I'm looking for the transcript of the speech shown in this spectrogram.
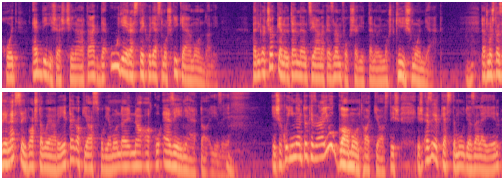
hogy eddig is ezt csinálták, de úgy érezték, hogy ezt most ki kell mondani. Pedig a csökkenő tendenciának ez nem fog segíteni, hogy most ki is mondják. Tehát most azért lesz egy vastag olyan réteg, aki azt fogja mondani, hogy na, akkor ezért nyert a izé. És akkor innentől kezdve a joggal mondhatja azt is. És ezért kezdtem úgy az elején,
